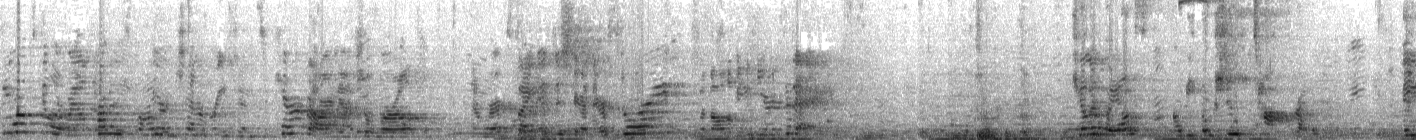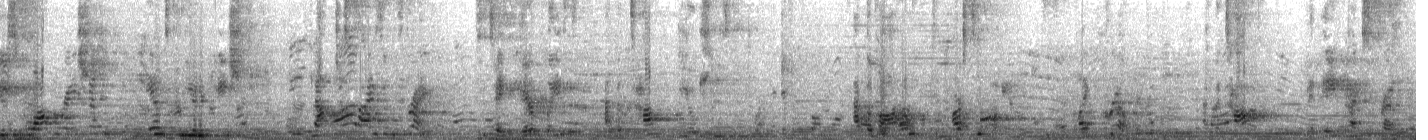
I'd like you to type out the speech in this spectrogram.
SeaWorld's killer whales have inspired generations to care about our natural world, and we're excited to share their story with all of you here today. Killer whales are the ocean's top predator. They use cooperation and communication, not just size and strength, to take their place at the top of the ocean's threat. At the bottom are small animals, like krill. At the top, the apex predator,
